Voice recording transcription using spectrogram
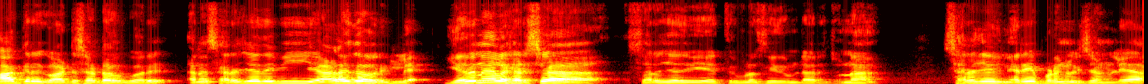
பார்க்குறதுக்கு வாட்டு சாட்டாக இருப்பார் ஆனால் சரோஜாதேவி அழகு அவர் இல்லை. எதனால் ஹர்ஷா சரோஜாதேவியை திருமணம் செய்து கொண்டாருன்னு சொன்னால் சரோஜாதேவி நிறைய படங்கள் நடிச்சாங்க இல்லையா?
